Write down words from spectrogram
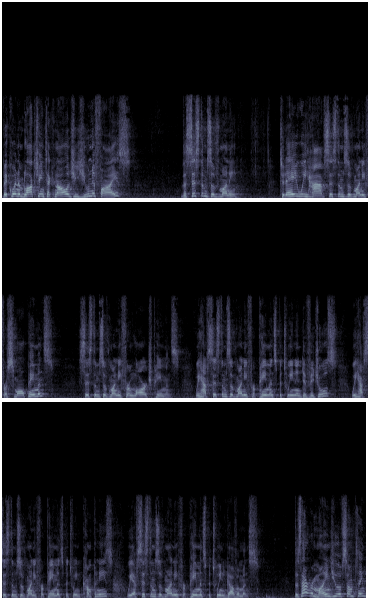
Bitcoin and blockchain technology unifies the systems of money. Today, we have systems of money for small payments, systems of money for large payments. We have systems of money for payments between individuals, we have systems of money for payments between companies. We have systems of money for payments between governments. Does that remind you of something?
